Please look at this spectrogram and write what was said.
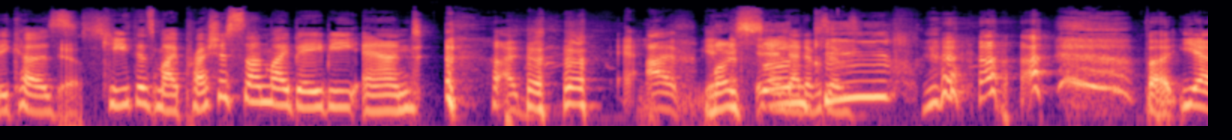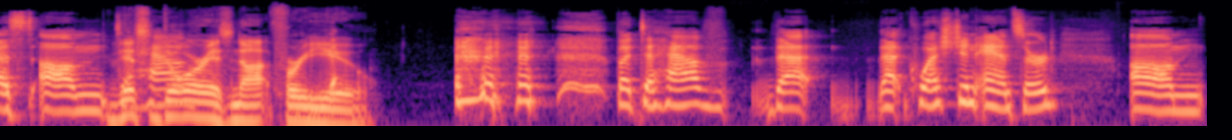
because Yes. Keith is my precious son, my baby, and I, I, My son, Keith. But yes, um, This have- door is not for you. but to have that that question answered um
